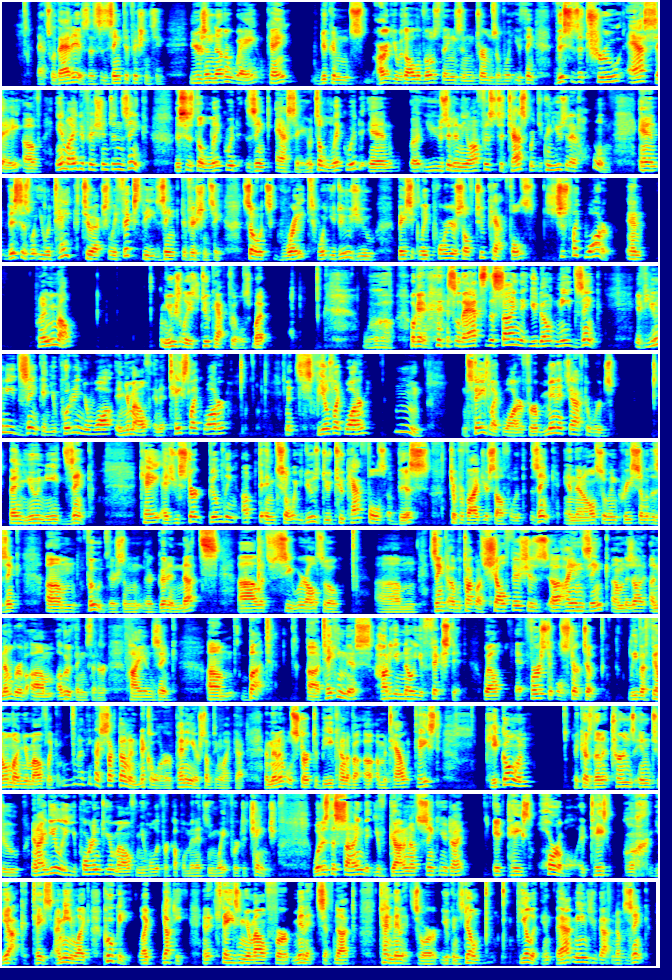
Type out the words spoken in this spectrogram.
That's what that is. That's a zinc deficiency. Here's another way, okay? You can argue with all of those things in terms of what you think. This is a true assay of, am I deficient in zinc? This is the liquid zinc assay. It's a liquid and uh, you use it in the office to test, but you can use it at home. And this is what you would take to actually fix the zinc deficiency. So it's great. What you do is you basically pour yourself two capfuls, just like water, and put it in your mouth. Usually it's two capfuls, but Whoa. Okay, so that's the sign that you don't need zinc. If you need zinc and you put it in your wa- in your mouth and it tastes like water, it feels like water, hmm, and stays like water for minutes afterwards, then you need zinc. Okay, as you start building up, to, and so what you do is do two capfuls of this to provide yourself with zinc, and then also increase some of the zinc um, foods. There's some they're good in nuts. Uh, let's see, we're also um, zinc, uh, we talk about shellfish is uh, high in zinc. Um, there's a, a, number of um, other things that are high in zinc. Um, but uh, taking this, how do you know you fixed it? Well, at first it will start to leave a film on your mouth, like mm, I think I sucked on a nickel or a penny or something like that, and then it will start to be kind of a, a metallic taste. Keep going, because then it turns into, and ideally you pour it into your mouth and you hold it for a couple of minutes and you wait for it to change. What is the sign that you've got enough zinc in your diet? It tastes horrible. It tastes ugh, yuck. It tastes, I mean, like poopy, like yucky. And it stays in your mouth for minutes, if not 10 minutes, or you can still feel it. And that means you've got enough zinc.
